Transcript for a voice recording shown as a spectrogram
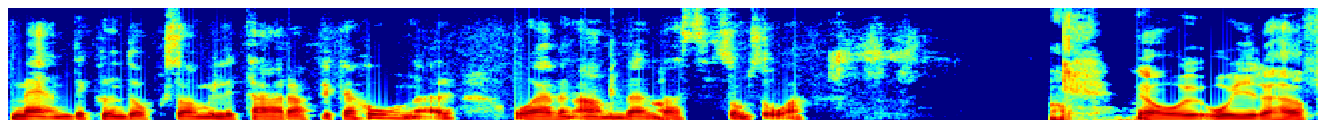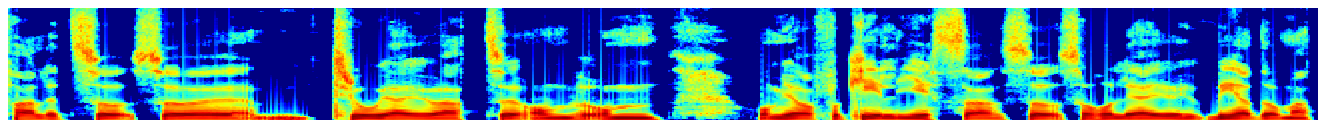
Men det kunde också ha militära applikationer och även användas som så. Ja, och, och, i det här fallet så, så, eh, tror jag ju att eh, om, om, om jag får killgissa så, så håller jag ju med om att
